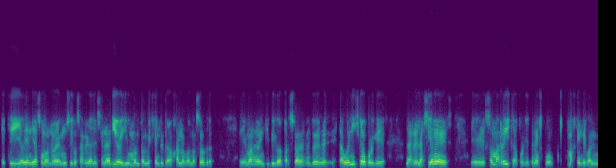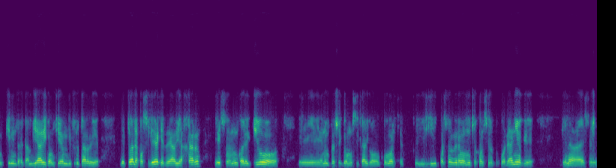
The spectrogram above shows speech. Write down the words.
este, y hoy en día somos nueve músicos arriba del escenario y un montón de gente trabajando con nosotros, eh, más de veintipico de personas. Entonces está buenísimo porque las relaciones eh, son más ricas, porque tenés más gente con quien intercambiar y con quien disfrutar de todas las posibilidades que te da viajar, eso, en un colectivo eh, en un proyecto musical como, este. Y, por suerte tenemos muchos conciertos por año que, que nada, eso es,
